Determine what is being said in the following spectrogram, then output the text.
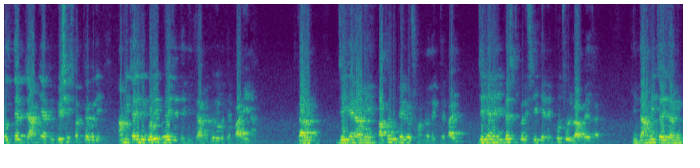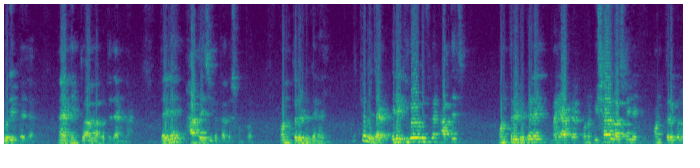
বলতেন যে, আমি বেশি সৎকার করি, আমি গরিব হয়ে যেতে, কিন্তু আমি গরিব হতে পারি না। কারণ যেখানে আমি পাথর স্বর্ণ দেখতে পাই, যেখানে ইনভেস্ট করি প্রচুর লাভ হয়ে যায়। কিন্তু আমি চাই যে আমি গরিব হয়ে যাই। হ্যাঁ কিন্তু আল্লাহ হতে দেন না। তাইলে হাতে ছিল তাদের সম্পদ, অন্তরে ঢুকে নাই। চলে যাক, এটা কীভাবে বুঝবেন? হাতে অন্তরে ঢুকে নাই মানে আপনার কোনো বিশাল লস হইলে অন্তরে কোনো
